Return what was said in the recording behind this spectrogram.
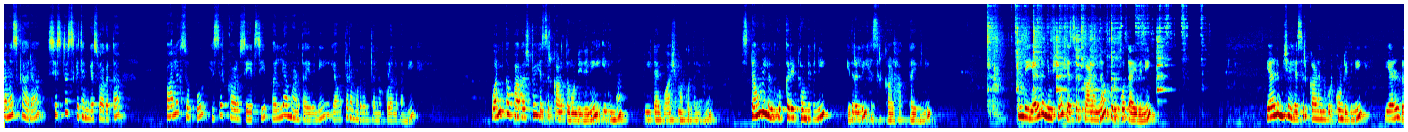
ನಮಸ್ಕಾರ ಸಿಸ್ಟರ್ಸ್ ಕಿಚನ್ಗೆ ಸ್ವಾಗತ. ಪಾಲಕ್ ಸೊಪ್ಪು, ಹೆಸರು ಕಾಳು ಸೇರಿಸಿ ಪಲ್ಯ ಮಾಡ್ತಾ ಇದ್ದೀನಿ. ಯಾವ ಥರ ಮಾಡೋದಂತ ನೋಡ್ಕೊಳ್ಳೋಣ ಬನ್ನಿ. ಒಂದು ಕಪ್ ಆಗಷ್ಟು ಹೆಸರು ಕಾಳು ತೊಗೊಂಡಿದ್ದೀನಿ. ಇದನ್ನು ನೀಟಾಗಿ ವಾಶ್ ಮಾಡ್ಕೊತಾ ಇದ್ದೀನಿ. ಸ್ಟವ್ ಮೇಲೆ ಒಂದು ಕುಕ್ಕರ್ ಇಟ್ಕೊಂಡಿದ್ದೀನಿ. ಇದರಲ್ಲಿ ಹೆಸರು ಕಾಳು ಹಾಕ್ತಾ ಇದ್ದೀನಿ. ಒಂದು ಎರಡು ನಿಮಿಷ ಹೆಸರು ಕಾಳನ್ನು ಹುರ್ಕೋತಾ ಇದ್ದೀನಿ. ಎರಡು ನಿಮಿಷ ಹೆಸರು ಕಾಳನ್ನು ಹುರ್ಕೊಂಡಿದ್ದೀನಿ. ಎರಡು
